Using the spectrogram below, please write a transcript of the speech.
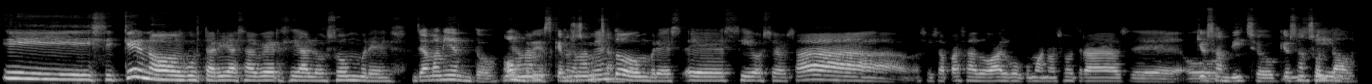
y sí que nos gustaría saber si a los hombres, Llamamiento, llama- hombres que nos llamamiento escuchan. hombres, eh, si os, os ha, si os ha pasado algo como a nosotras, eh, ¿Qué o- os han dicho? ¿Qué os han sí, soltado?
